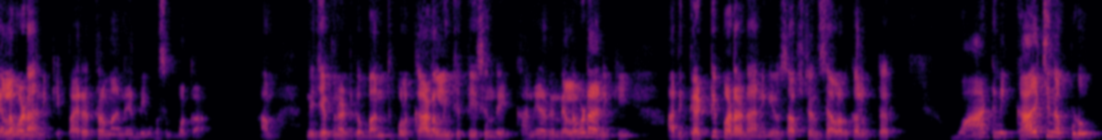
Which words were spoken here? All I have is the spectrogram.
నిలవడానికి. పైరత్రం అనేది ఒక నేను చెప్పినట్టుగా బంతిపూల కాడల నుంచి తీసిందే. కానీ అది నిలవడానికి అది గట్టి పడడానికి సబ్స్టెన్స్ ఎలా కలుపుతారు. వాటిని కాల్చినప్పుడు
